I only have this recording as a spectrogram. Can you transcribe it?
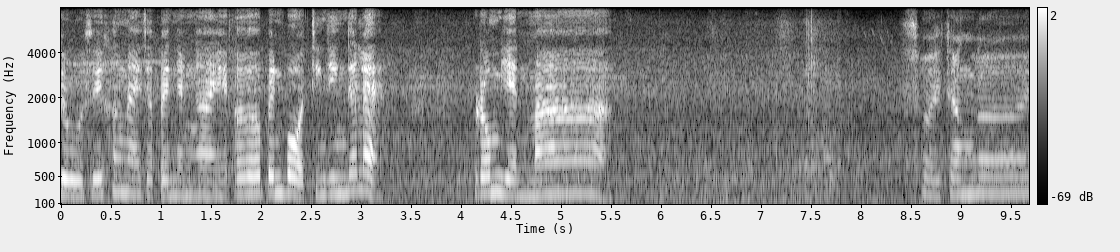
ดูซิข้างในจะเป็นยังไง เออ เป็นโบสถ์จริงๆด้วยแหละ ร่มเย็นมาก สวยจังเลย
